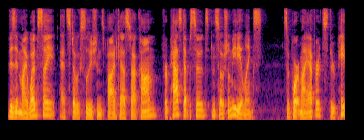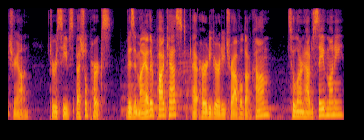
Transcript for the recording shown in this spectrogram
Visit my website at stoicsolutionspodcast.com for past episodes and social media links. Support my efforts through Patreon to receive special perks. Visit my other podcast at hurdygurdytravel.com to learn how to save money,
